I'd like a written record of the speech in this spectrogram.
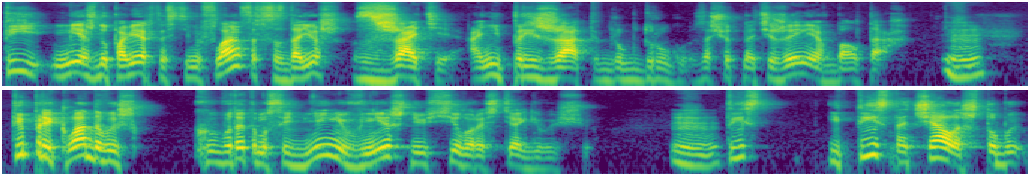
ты между поверхностями фланцев создаешь сжатие. Они прижаты друг к другу за счет натяжения в болтах. Мгм. Ты прикладываешь к вот этому соединению внешнюю силу растягивающую. Мгм. Ты, и ты сначала, чтобы...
